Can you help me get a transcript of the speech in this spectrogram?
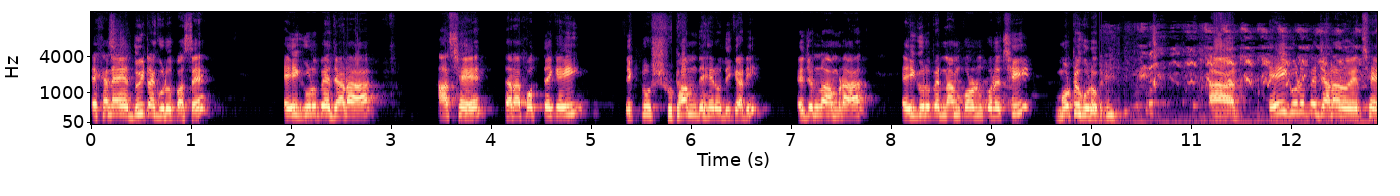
এখানে দুইটা গ্রুপ আছে। এই গ্রুপে যারা আছে, তারা প্রত্যেকেই একটু সুঠাম দেহের অধিকারী। এজন্য আমরা এই গ্রুপের নামকরণ করেছি মোটু গ্রুপ আর এই গ্রুপে যারা রয়েছে,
